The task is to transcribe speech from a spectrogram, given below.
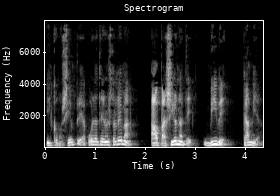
Y como siempre, acuérdate de nuestro lema, apasionate, vive, cambia.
